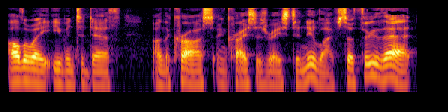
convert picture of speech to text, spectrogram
all the way even to death on the cross, and Christ is raised to new life. So through that,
